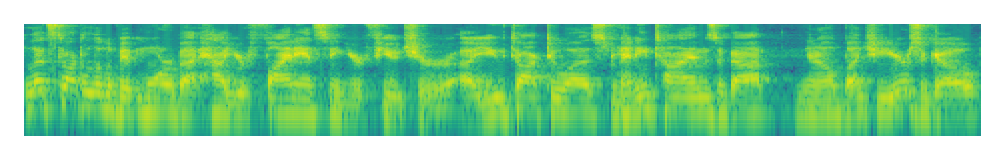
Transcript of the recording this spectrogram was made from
let's talk a little bit more about how you're financing your future. Uh, you've talked to us many times about, you know, a bunch of years ago,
